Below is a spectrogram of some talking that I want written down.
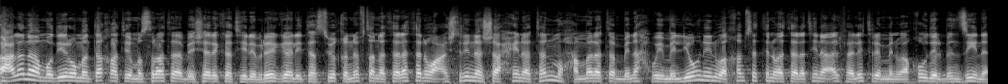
أعلن مدير منطقة مصراتة بشركة لبريغا لتسويق النفط أن 23 شاحنة محملة بنحو مليون وخمسة وثلاثين ألف لتر من وقود البنزين.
